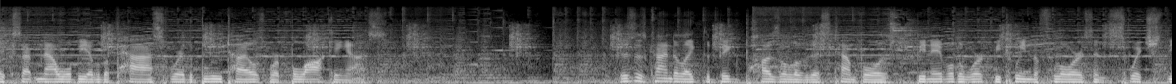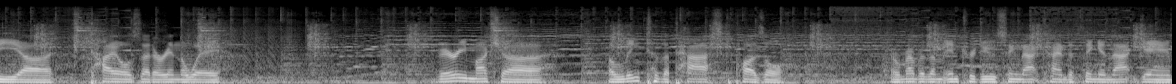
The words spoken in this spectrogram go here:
except now we'll be able to pass where the blue tiles were blocking us. This is kind of like the big puzzle of this temple, is being able to work between the floors and switch the uh, tiles that are in the way. Very much uh, a link to the past puzzle. I remember them introducing that kind of thing in that game.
